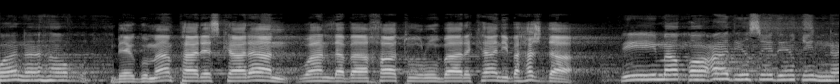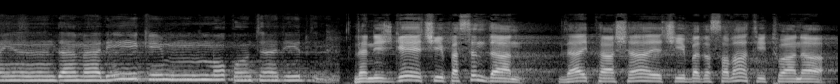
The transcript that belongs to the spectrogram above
ونهر بيقمان باريس كاران وان لباخات وروباركان بهجدا في مقعد صدق عند مليك مقتدر لنجيتشي بسندان لاي باشايتشي بدا صلاتي توانا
